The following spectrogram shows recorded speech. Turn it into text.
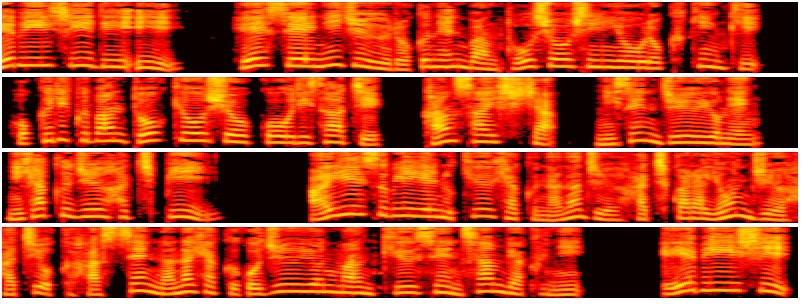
ABCDE、平成26年版東証信用6近畿、北陸版東京商工リサーチ、関西支社、2014年、218P。ISBN 978から48億8754万9302。ABC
